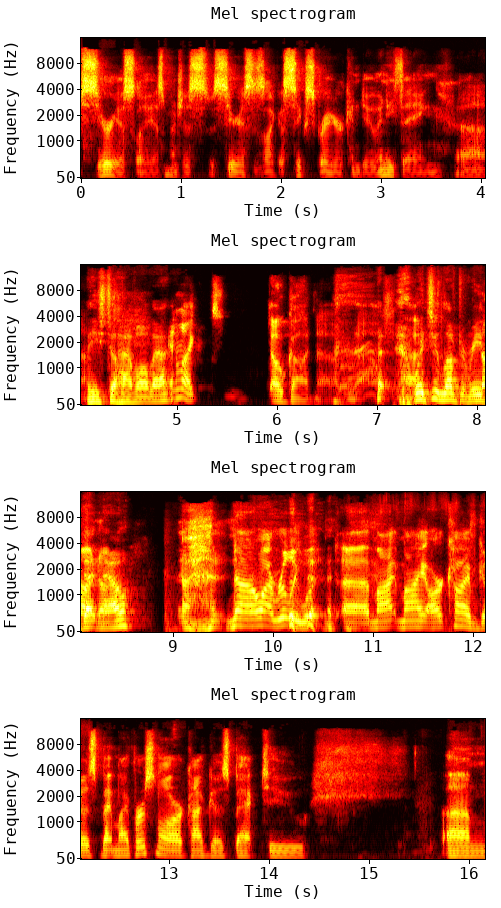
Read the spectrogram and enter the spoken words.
seriously, as much as serious as like a sixth grader can do anything. Uh, you still have all that? And like, oh God, no, no. Would you love to read no, that no. now? Uh, no, I really wouldn't. Uh, my my archive goes back. My personal archive goes back to um,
